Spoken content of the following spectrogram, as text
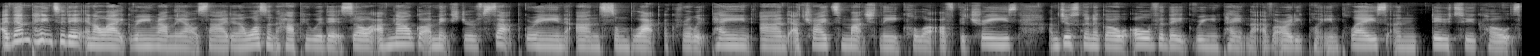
I then painted it in a light green around the outside and I wasn't happy with it. So I've now got a mixture of sap green and some black acrylic paint and I tried to match the colour of the trees. I'm just going to go over the green paint that I've already put in place and do two coats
